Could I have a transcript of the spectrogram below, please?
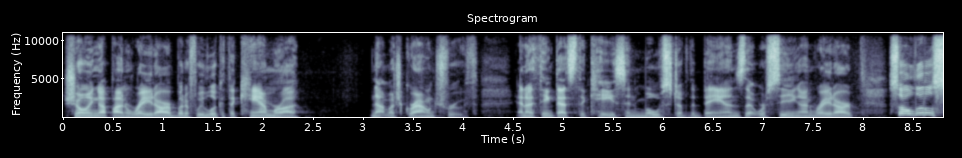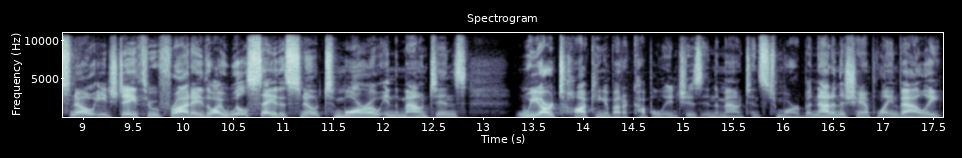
showing up on radar, but if we look at the camera, not much ground truth. And I think that's the case in most of the bands that we're seeing on radar. So a little snow each day through Friday, though I will say the snow tomorrow in the mountains, we are talking about a couple inches in the mountains tomorrow, but not in the Champlain Valley.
